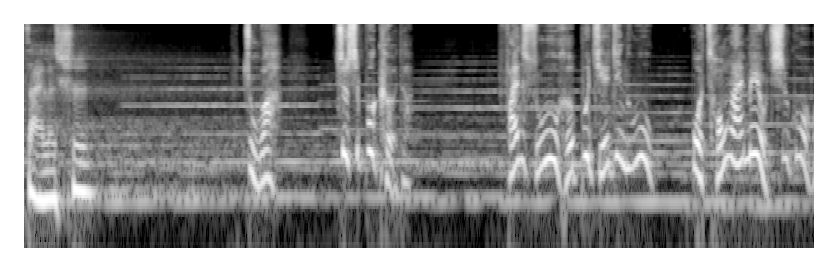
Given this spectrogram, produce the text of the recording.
宰了吃。”主啊，这是不可的。凡俗物和不洁净的物，我从来没有吃过。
